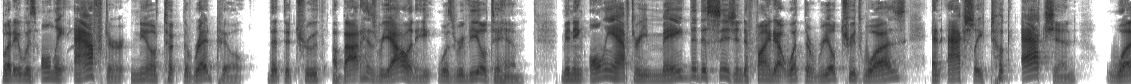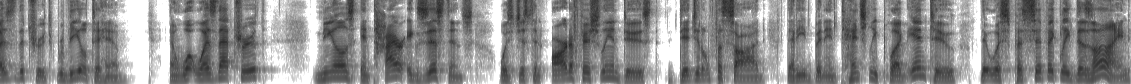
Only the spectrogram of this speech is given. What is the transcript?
But it was only after Neo took the red pill that the truth about his reality was revealed to him, meaning only after he made the decision to find out what the real truth was and actually took action was the truth revealed to him. And what was that truth? Neo's entire existence was just an artificially induced digital facade that he'd been intentionally plugged into that was specifically designed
